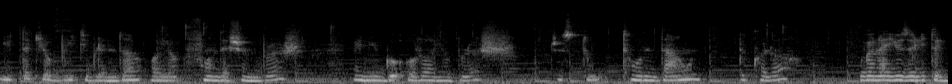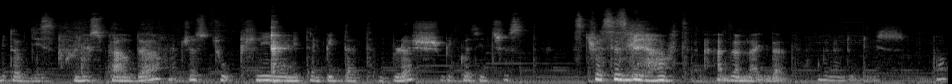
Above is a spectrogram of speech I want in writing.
you take your beauty blender or your foundation brush and you go over your blush just to tone down the color I'm gonna use a little bit of this loose powder just to clean a little bit that blush because it just stresses me out I don't like that I'm gonna do this up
